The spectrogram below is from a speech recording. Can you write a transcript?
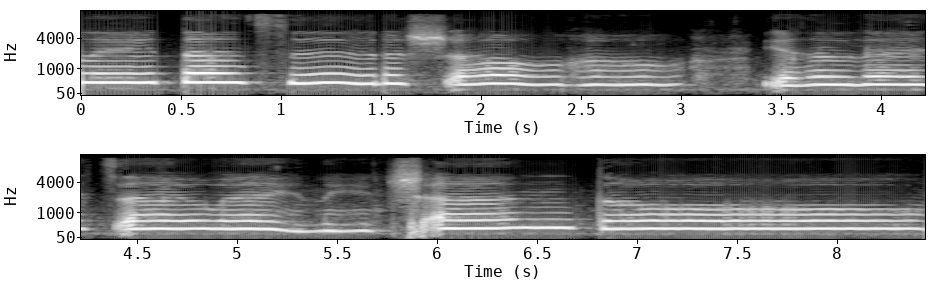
里单丝的守眼泪在为你颤抖。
